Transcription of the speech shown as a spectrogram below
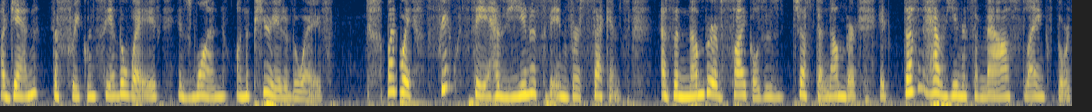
Again, the frequency of the wave is 1 on the period of the wave. By the way, frequency has units of inverse seconds, as the number of cycles is just a number. It doesn't have units of mass, length, or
